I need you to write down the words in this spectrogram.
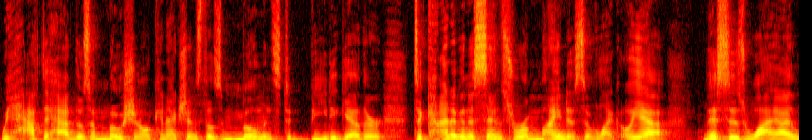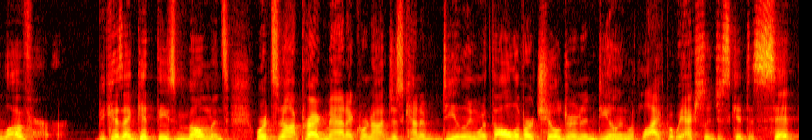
We have to have those emotional connections, those moments to be together, to kind of, in a sense, remind us of like, oh, yeah, this is why I love her because I get these moments where it's not pragmatic. We're not just kind of dealing with all of our children and dealing with life, but we actually just get to sit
